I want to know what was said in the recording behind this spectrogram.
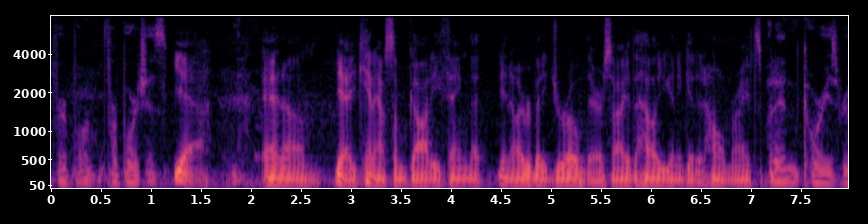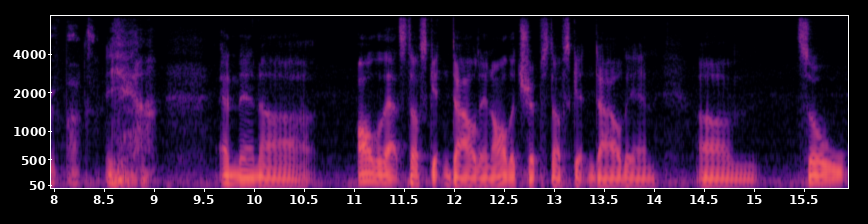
for for Porsches. Yeah, and um, yeah, you can't have some gaudy thing that you know everybody drove there. So how the hell are you going to get it home, right? Let's put it in Corey's roof box. Yeah, and then uh, all of that stuff's getting dialed in. All the trip stuff's getting dialed in. Um, so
